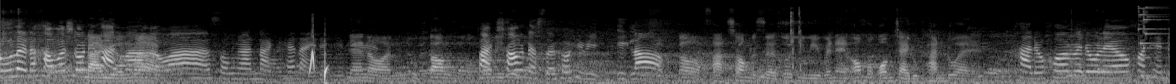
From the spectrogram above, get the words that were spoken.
รู้เลยนะคะว่าช่วงที่ผ่านมาตาเยอะมากแบบว่าทรงงานหนักแค่ไหนเด็กนิดแน่นอนถูกต้องฝากช่อง The Circle TV อีกรอบ ก็ฝากช่อง The Circle TV ไว้ในอ้อมอกอ้อมใจทุกท่านด้วย ค่ะทุกคนไปดูเร็วคอนเทนต์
